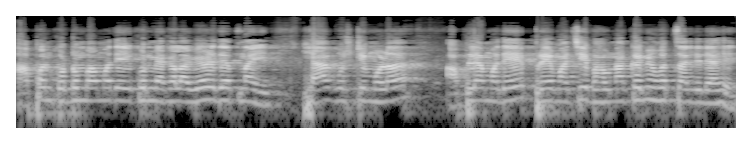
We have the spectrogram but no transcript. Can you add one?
आपण कुटुंबामध्ये एकूणमेकाला वेळ देत नाही. ह्या गोष्टीमुळं आपल्यामध्ये प्रेमाची भावना कमी होत चाललेली आहे.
